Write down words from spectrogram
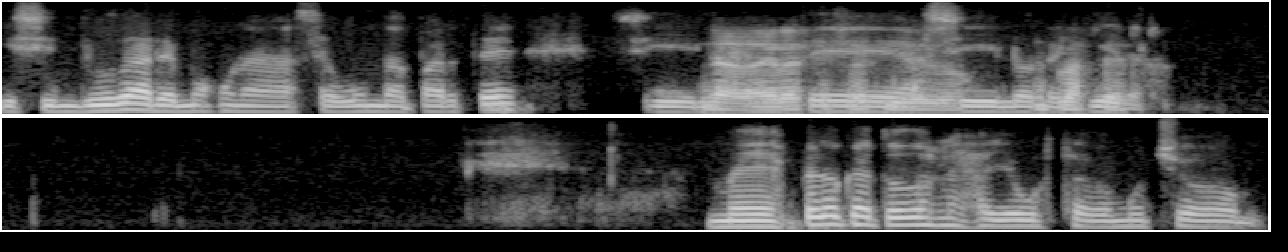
y sin duda haremos una segunda parte si la Nada, ti, gente así lo Un placer. requiere. Me espero que a todos les haya gustado mucho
